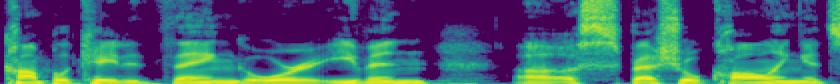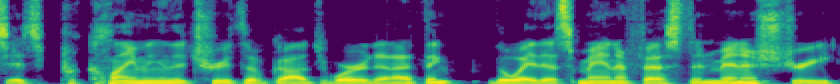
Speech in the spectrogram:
complicated thing or even uh, a special calling. It's it's proclaiming the truth of God's word, and I think the way that's manifest in ministry,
